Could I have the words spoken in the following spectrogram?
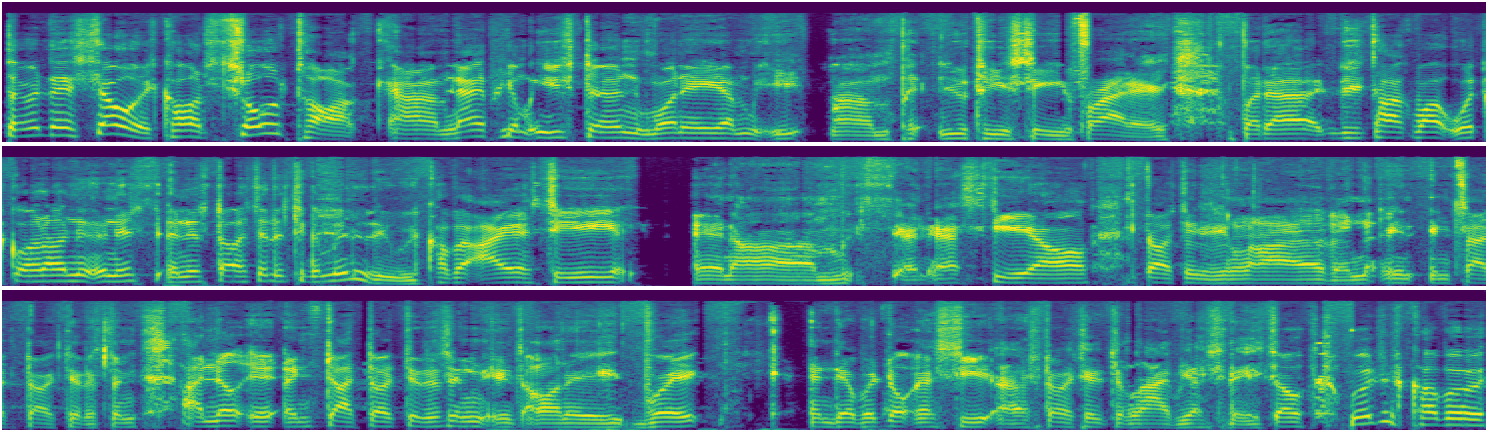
Thursday show is called Soul Talk, um, 9 p.m. Eastern, 1 a.m. Um, UTC Friday. But uh, we talk about what's going on in this in the Star Citizen community. We cover ISC and um and SCL, Star Citizen Live, and, and Inside Star Citizen. I know Inside Star Citizen is on a break, and there was no SC uh, Star Citizen Live yesterday. So we'll just cover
